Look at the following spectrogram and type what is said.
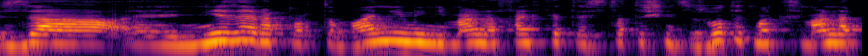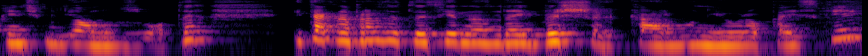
za niezaraportowanie minimalna sankcja to jest 100 tysięcy złotych, maksymalna 5 milionów złotych i tak naprawdę to jest jedna z najwyższych kar w Unii Europejskiej.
